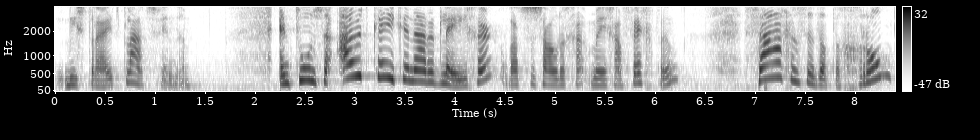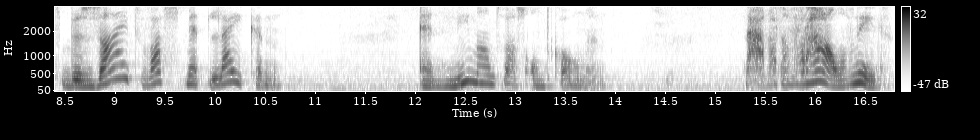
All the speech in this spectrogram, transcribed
die strijd plaatsvinden. En toen ze uitkeken naar het leger, wat ze zouden mee gaan vechten, zagen ze dat de grond bezaaid was met lijken. En niemand was ontkomen. Nou, wat een verhaal, of niet?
